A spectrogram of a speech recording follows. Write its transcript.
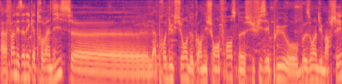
À la fin des années 90, euh, la production de cornichons en France ne suffisait plus aux besoins du marché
